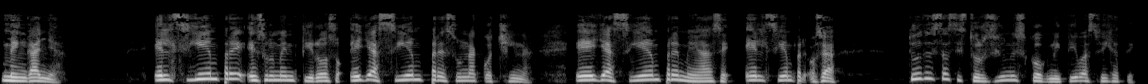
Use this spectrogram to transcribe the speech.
me engaña. Él siempre es un mentiroso, ella siempre es una cochina, ella siempre me hace, él siempre, o sea, todas estas distorsiones cognitivas, fíjate,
